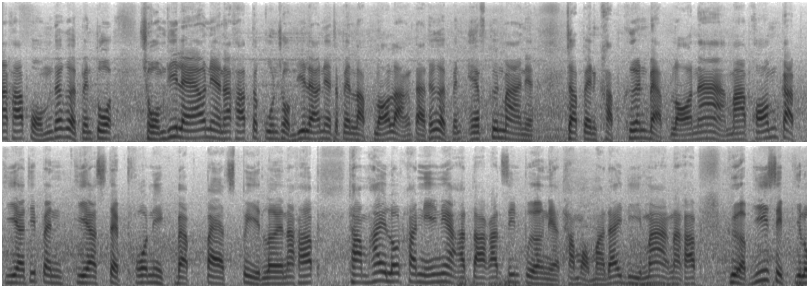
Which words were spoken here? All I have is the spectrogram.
นะครับผม ถ้าเกิดเป็นตัวโฉมที่แล้วเนี่ยนะครับ ตระกูลโฉมที่แล้วเนี่ยจะเป็นหลับล้อหลัง แต่ถ้าเกิดเป็น F ขึ้นมาเนี่ย จะเป็นขับเคลื่อนแบบล้อหน้า มาพร้อมกับเกียร์ที่เป็นเกียร์สเตปโทนิกแบบ 8 สปีดเลยนะครับทำให้รถคันนี้เนี่ย อัตราการสิ้นเปลืองเนี่ยทำออกมาได้ดีมากนะครับ เกือบ 20 กิโล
